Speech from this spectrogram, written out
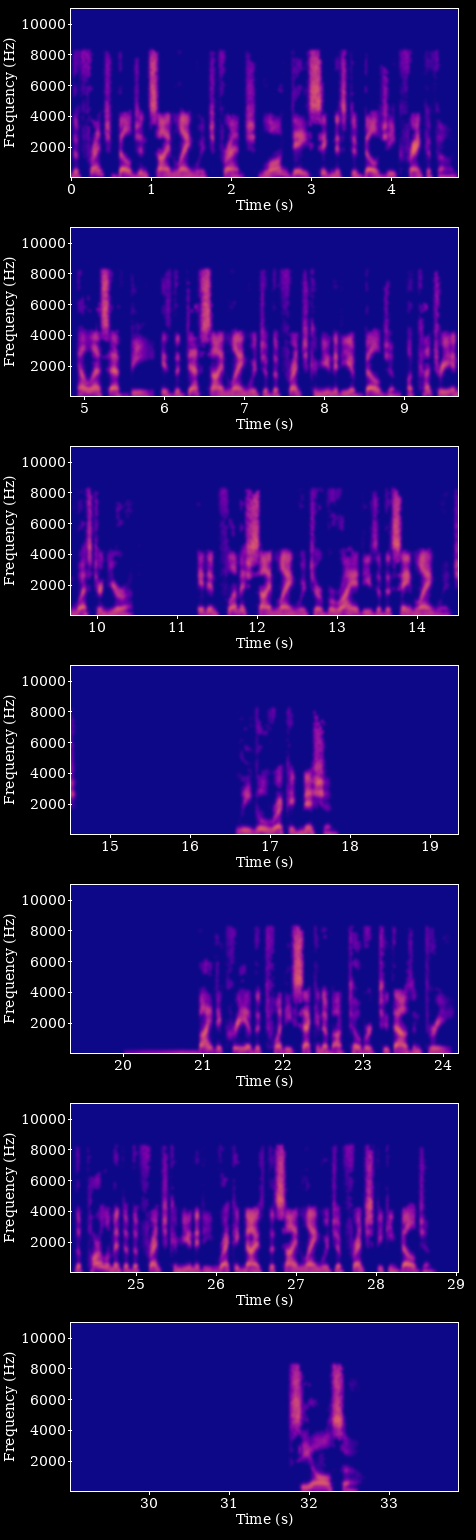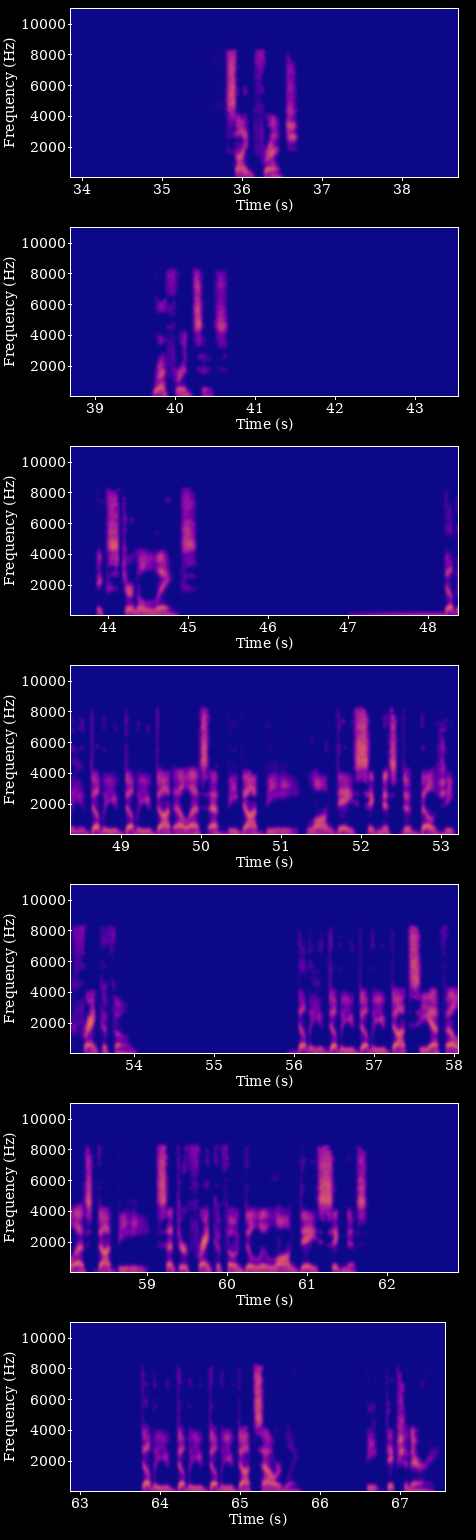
The French-Belgian Sign Language French, Langue des Signes de Belgique francophone, LSFB, is the deaf sign language of the French community of Belgium, a country in Western Europe. It and Flemish Sign Language are varieties of the same language. Legal recognition by decree of the 22nd of October 2003, the Parliament of the French Community recognized the sign language of French-speaking Belgium. See also. Signed French. References. External links. www.lsfb.be, Langue des Signes de Belgique francophone www.cfls.be, Centre francophone de la langue des signes www.sauerling. Beat Dictionary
